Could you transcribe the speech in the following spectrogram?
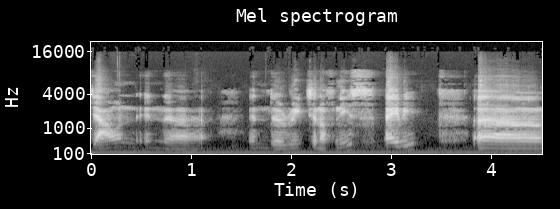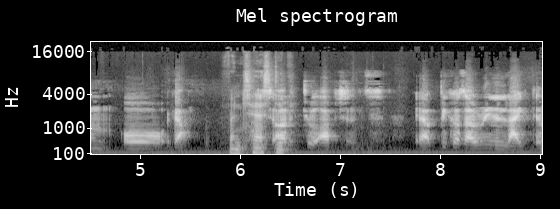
down in uh, in the region of Nice, maybe. Um, or yeah, these Fantastic. are the two options. Yeah, because I really like the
